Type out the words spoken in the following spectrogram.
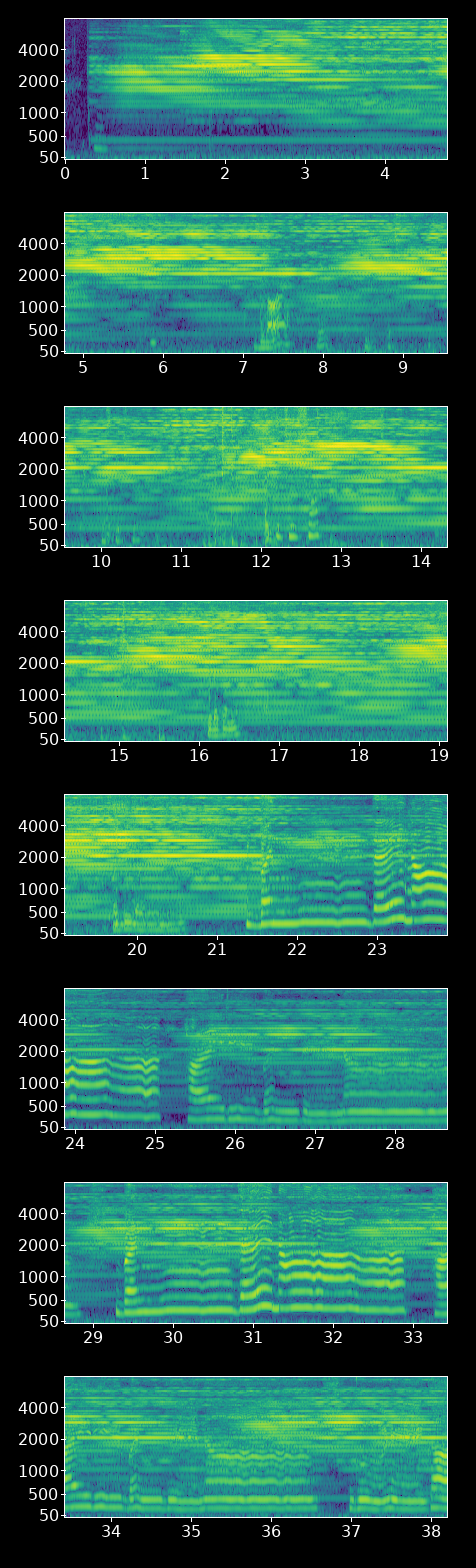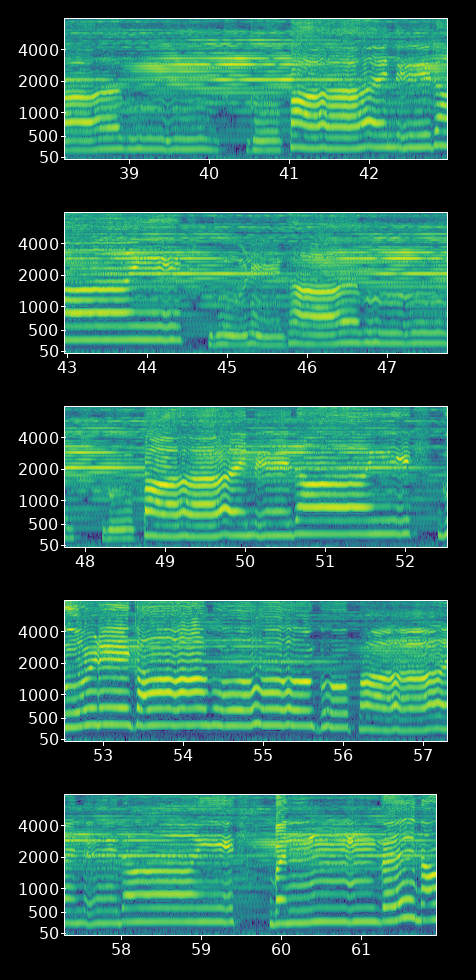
वंदना हर वंदना वंदना हर वंदना गुण गाऊ गोपाल राय गुण गाऊ गोपाल राय गुण गावो गोपाल राय बन बंदना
